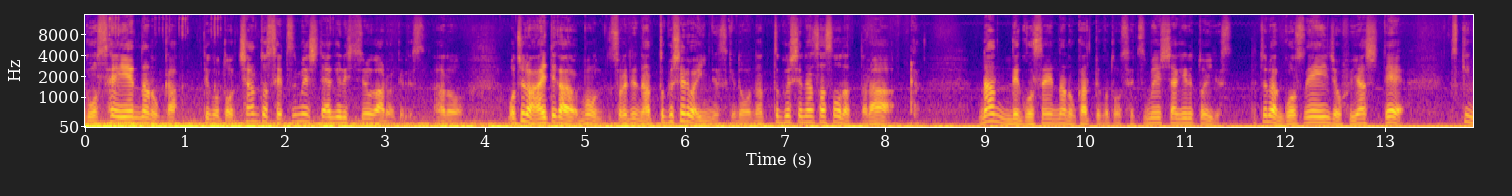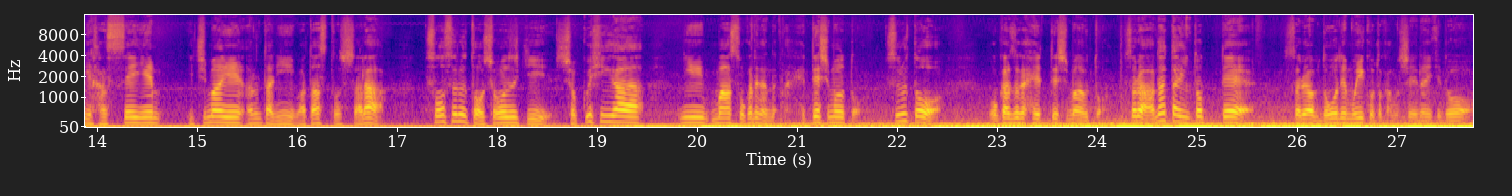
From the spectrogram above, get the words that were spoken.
5000円なのかってことをちゃんと説明してあげる必要があるわけです。あのもちろん相手がもうそれで納得してればいいんですけど納得してなさそうだったらなんで5000円なのかってことを説明してあげるといいです。例えば5000円以上増やして月に8000円1万円あなたに渡すとしたらそうすると正直食費がに回すお金が減ってしまうと。するとおかずが減ってしまうと。それはあなたにとってそれはどうでもいいことかもしれないけど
